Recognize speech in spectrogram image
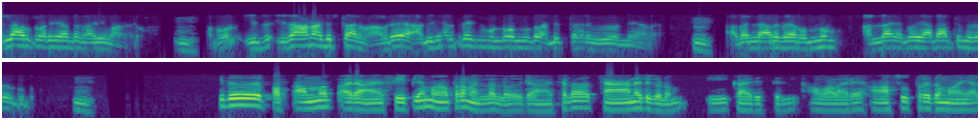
എല്ലാവർക്കും അറിയാവുന്ന കാര്യമാണല്ലോ. അപ്പോൾ ഇത് ഇതാണ് അടിസ്ഥാനം. അവരെ അധികാരത്തിലേക്ക് കൊണ്ടുവന്നത് അടിസ്ഥാനം ഇത് തന്നെയാണ്. അതല്ലാതെ വേറെ ഒന്നും അല്ല എന്നത് യാഥാർത്ഥ്യം നിലനിൽക്കുന്നു. ഇത് അന്ന് സി പി എം മാത്രമല്ലല്ലോ ചില ചാനലുകളും ഈ കാര്യത്തിൽ വളരെ ആസൂത്രിതമായ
